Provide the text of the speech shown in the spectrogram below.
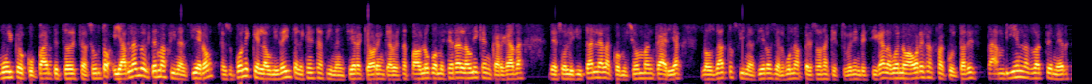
muy preocupante todo este asunto. Y hablando del tema financiero, se supone que la unidad de inteligencia financiera que ahora encabeza Pablo Gómez era la única encargada de solicitarle a la comisión bancaria los datos financieros de alguna persona que estuviera investigada. Bueno, ahora esas facultades también las va a tener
